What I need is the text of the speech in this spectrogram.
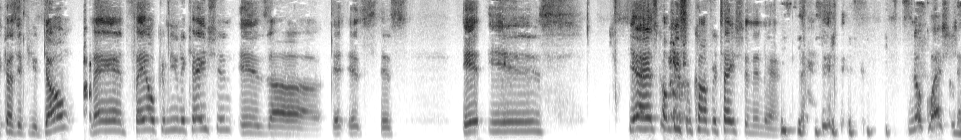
because if you don't, man, failed communication is uh, it, it's it's it is yeah, it's gonna be some confrontation in there. no question.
